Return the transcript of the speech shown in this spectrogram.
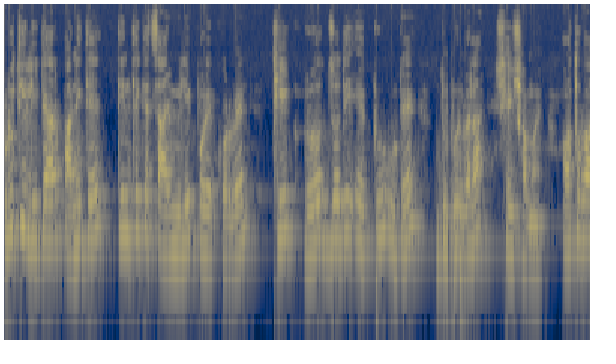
প্রতি লিটার পানিতে তিন থেকে চার মিলি প্রয়োগ করবেন। ঠিক রোদ যদি একটু উঠে দুপুরবেলা সেই সময়। অথবা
